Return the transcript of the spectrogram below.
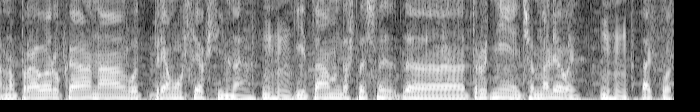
но правая рука, она вот прям у всех сильная. Мгм. И там достаточно э, труднее, чем на левой. Мгм. Так вот.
